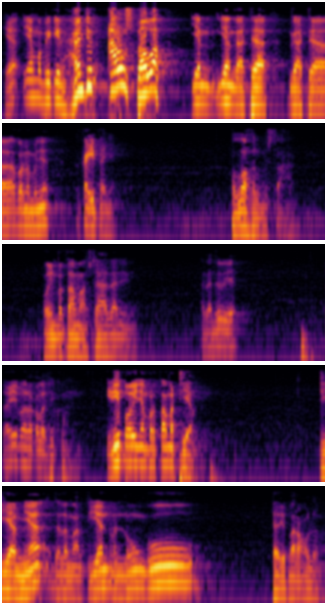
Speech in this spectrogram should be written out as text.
Ya, yang membuat hancur arus bawah yang yang enggak ada enggak ada apa namanya? kaitannya. Allahul musta'an. Poin pertama, sudah ini. Adzan dulu ya. Baik barakallahu fikum. Ini poin yang pertama diam. Diamnya dalam artian menunggu dari para ulama.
